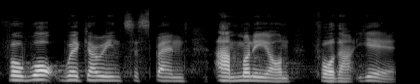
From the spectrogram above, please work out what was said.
for what we're going to spend our money on for that year.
